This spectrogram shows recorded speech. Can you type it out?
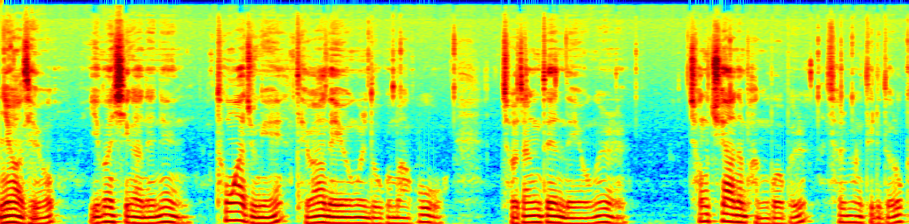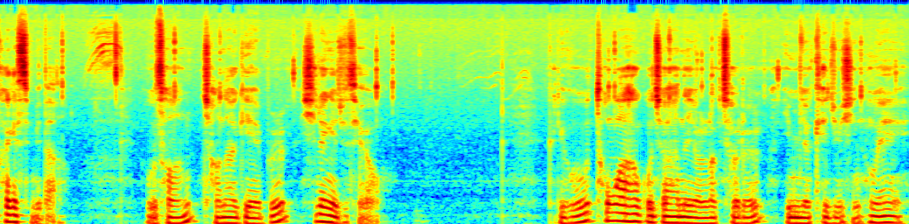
안녕하세요. 이번 시간에는 통화 중에 대화 내용을 녹음하고 저장된 내용을 청취하는 방법을 설명드리도록 하겠습니다. 우선 전화기 앱을 실행해 주세요. 그리고 통화하고자 하는 연락처를 입력해 주신 후에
